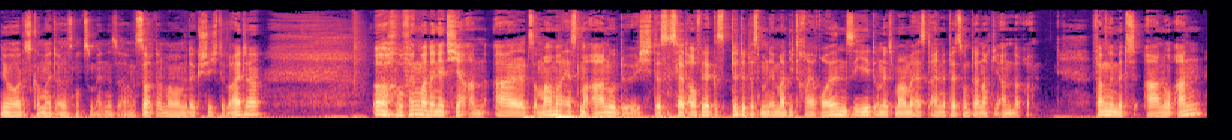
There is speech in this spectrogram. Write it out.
Ja, das kann man halt alles noch zum Ende sagen. So, dann machen wir mit der Geschichte weiter. Ach, wo fangen wir denn jetzt hier an? Also, machen wir erstmal Arno durch. Das ist halt auch wieder gesplittet, dass man immer die drei Rollen sieht und jetzt machen wir erst eine Person, danach die andere. Fangen wir mit Arno an.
